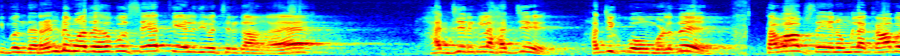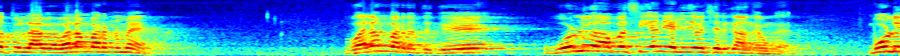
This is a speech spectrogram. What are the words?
இப்போ இந்த ரெண்டு மதுஹபும் சேர்த்து எழுதி வச்சிருக்காங்க. ஹஜ் இருக்குல்ல ஹஜ்? ஹஜ்ஜுக்கு போகும் பொழுது தவாப் செய்யணும்ல காபத்துல்லாவை வலம் வரணுமே. வலம் வர்றதுக்கு ஒழு அவசியம்னு எழுதி வச்சிருக்காங்க அவங்க ஒழு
